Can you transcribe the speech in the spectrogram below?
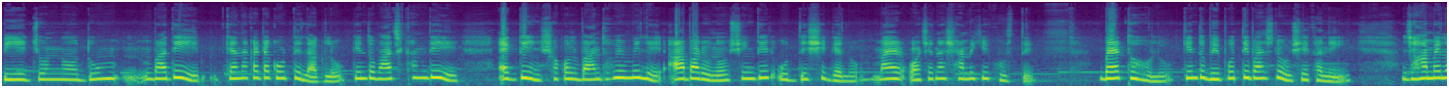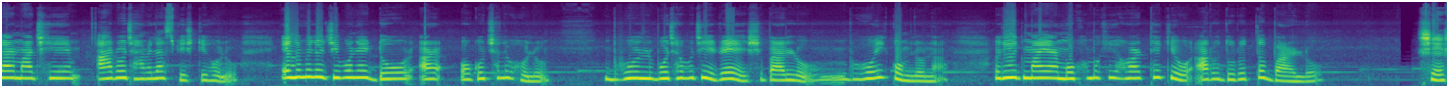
বিয়ের জন্য দুম বাদে কেনাকাটা করতে লাগল, কিন্তু মাঝখান দিয়ে একদিন সকল বান্ধবী মিলে আবারও নরসিংদীর উদ্দেশ্যে গেল মায়ের অচেনা স্বামীকে খুঁজতে। ব্যর্থ হলো, কিন্তু বিপত্তি বাঁচলেও সেখানেই। ঝামেলার মাঝে আরও ঝামেলা সৃষ্টি হলো। এলোমেলো জীবনের ডোর আর অগোছালো হলো। ভুল বোঝাবুঝি রেশ বাড়ল, ভয় কমলো না। হৃদ মায়ার মুখোমুখি হওয়ার থেকেও আরও দূরত্ব বাড়ল। শেষ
